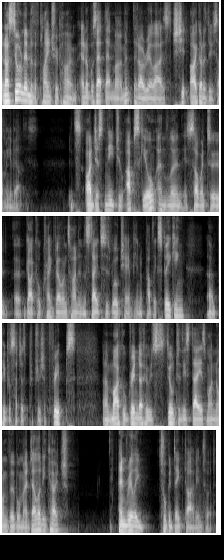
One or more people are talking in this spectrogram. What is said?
And I still remember the plane trip home, and it was at that moment that I realized, shit, I got to do something about this. It's I just need to upskill and learn this. So I went to a guy called Craig Valentine in the states, who's world champion of public speaking. Um, people such as Patricia Fripps, um, Michael Grinder, who is still to this day is my nonverbal modality coach, and really took a deep dive into it.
